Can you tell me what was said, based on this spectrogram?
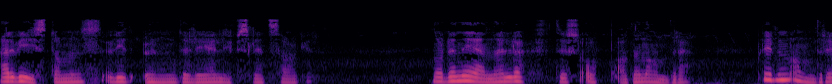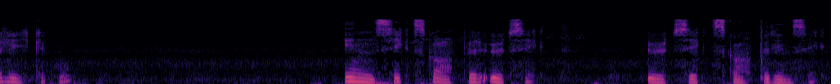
er visdommens vidunderlige livsledsager. Når den ene løftes opp av den andre, blir den andre like god. Innsikt skaper utsikt, utsikt skaper innsikt.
